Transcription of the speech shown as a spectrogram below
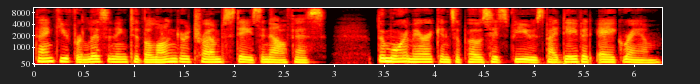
Thank you for listening to The Longer Trump Stays in Office, The More Americans Oppose His Views by David A. Graham.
